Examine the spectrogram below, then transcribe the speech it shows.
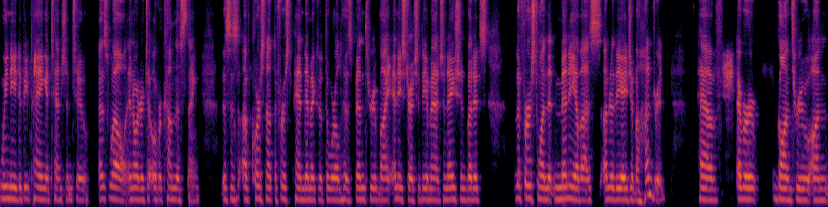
we need to be paying attention to as well in order to overcome this thing. This is, of course, not the first pandemic that the world has been through by any stretch of the imagination, but it's the first one that many of us under the age of 100 have ever gone through on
